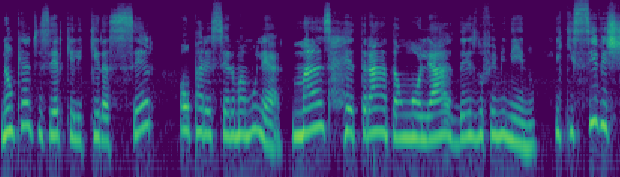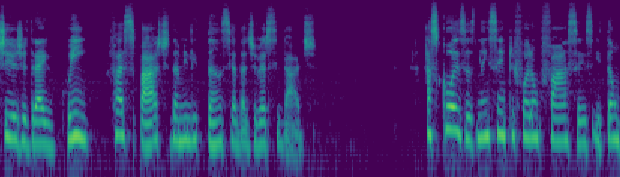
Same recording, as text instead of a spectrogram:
não quer dizer que ele queira ser ou parecer uma mulher, mas retrata um olhar desde o feminino e que se vestir de drag queen faz parte da militância da diversidade. As coisas nem sempre foram fáceis e tão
